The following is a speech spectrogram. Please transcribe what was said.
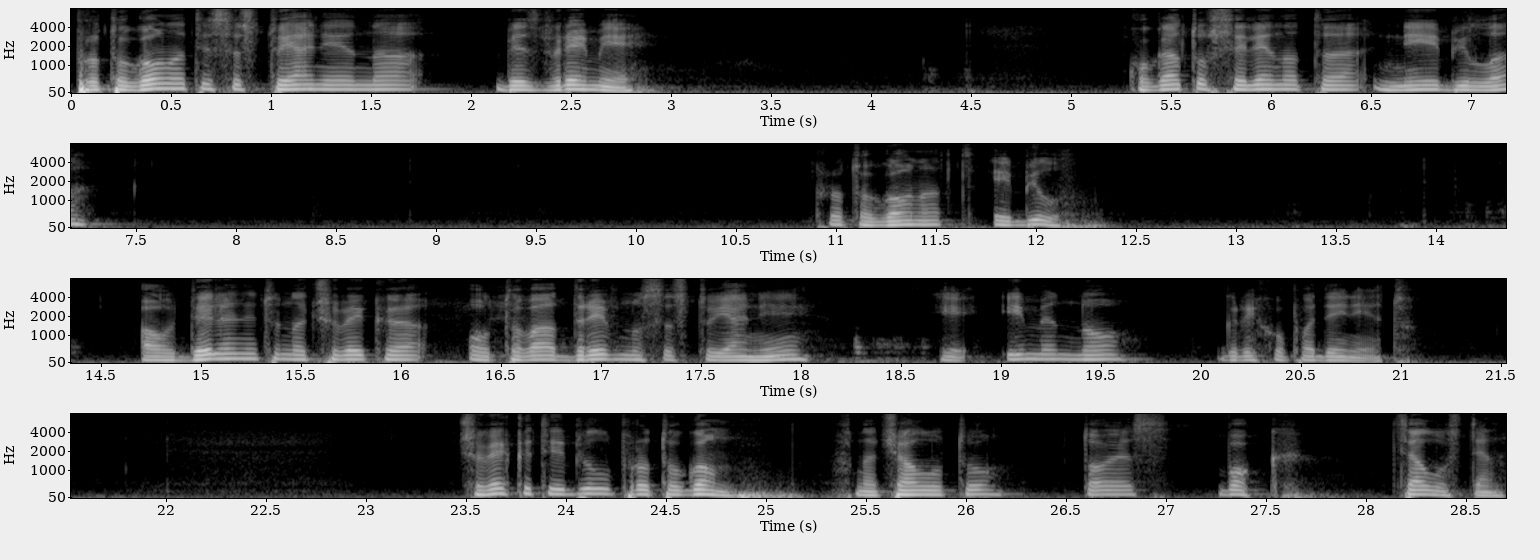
Протагонът е състояние на безвремие. Когато Вселената не е била, протагонът е бил. А отделянето на човека от това древно състояние е именно грехопадението. Човекът е бил протагон в началото, т.е. Бог, цялостен.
